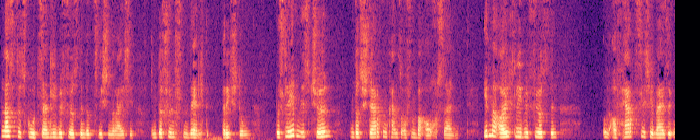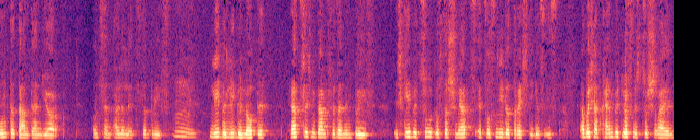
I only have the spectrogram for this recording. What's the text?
Lasst es gut sein, liebe Fürstin der Zwischenreiche und der fünften Weltrichtung. Das Leben ist schön und das Sterben kann es offenbar auch sein. Immer euch, liebe Fürstin, und auf herzliche Weise untertan dein Jörg. Und sein allerletzter Brief. Mm. Liebe, liebe Lotte, herzlichen Dank für deinen Brief. Ich gebe zu, dass der Schmerz etwas Niederträchtiges ist, aber ich habe kein Bedürfnis zu schreien.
